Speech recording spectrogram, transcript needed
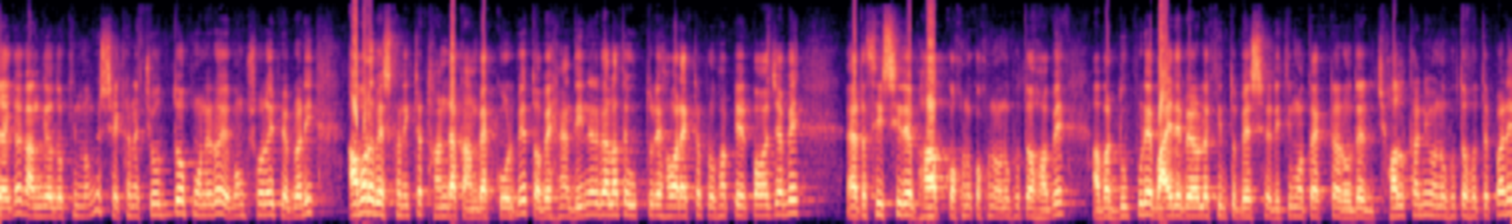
জায়গা গাঙ্গেয় দক্ষিণবঙ্গে সেখানে চোদ্দ, পনেরো এবং ষোলোই ফেব্রুয়ারি আবারও বেশ খানিকটা ঠান্ডা কামব্যাক করবে। তবে হ্যাঁ দিনের বেলাতে উত্তরে হওয়ার একটা প্রভাব টের পাওয়া যাবে। একটা শিরশিরে ভাব কখনো কখনো অনুভূত হবে। আবার দুপুরে বাইরে বেরোলে কিন্তু বেশ রীতিমতো একটা রোদের ঝলকানি অনুভূত হতে পারে।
